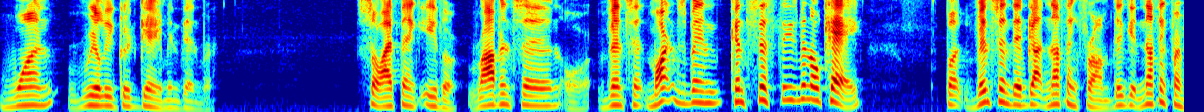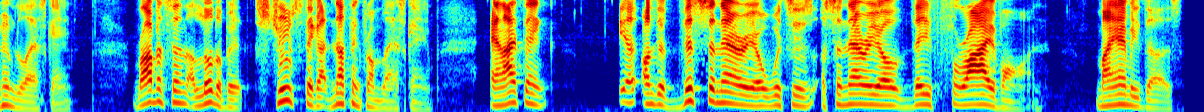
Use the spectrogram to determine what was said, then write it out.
one really good game in Denver. So I think either Robinson or Vincent Martin's been consistent. He's been okay. But Vincent, they've got nothing from. They get nothing from him the last game. Robinson, a little bit. Strus, they got nothing from last game. And I think under this scenario, which is a scenario they thrive on, Miami does,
